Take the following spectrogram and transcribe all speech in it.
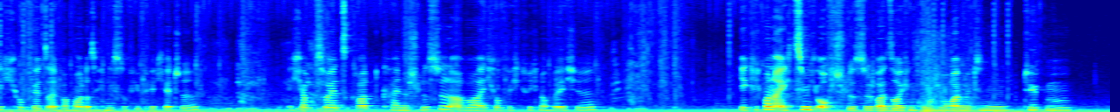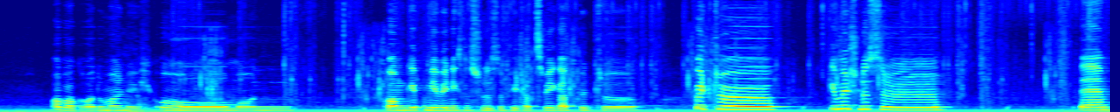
ich hoffe jetzt einfach mal, dass ich nicht so viel Pech hätte. Ich habe zwar jetzt gerade keine Schlüssel, aber ich hoffe, ich kriege noch welche. Hier kriegt man eigentlich ziemlich oft Schlüssel bei solchen komischen Räumen mit diesen Typen. Aber gerade mal nicht. Oh Mann. Komm, gib mir wenigstens Schlüssel, Peter Zwegert, bitte. Bitte. Gib mir Schlüssel. Bäm.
